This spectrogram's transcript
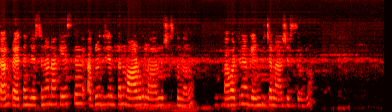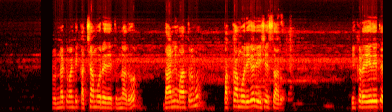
చాలా ప్రయత్నం చేస్తున్నాను నాకు వేస్తే అభివృద్ధి చెందుతాను వాడు ఆలోచిస్తున్నారు. కాబట్టి నేను గెలిపించాలని ఆశిస్తున్నాను. ఉన్నటువంటి కచ్చా మోరు ఏదైతే ఉన్నారో దాన్ని మాత్రము పక్కా మోరిగా చేసేస్తారు. ఇక్కడ ఏదైతే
